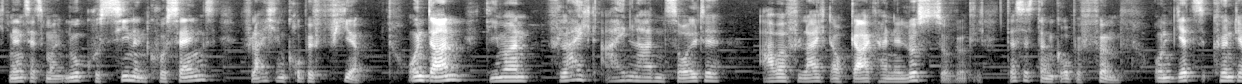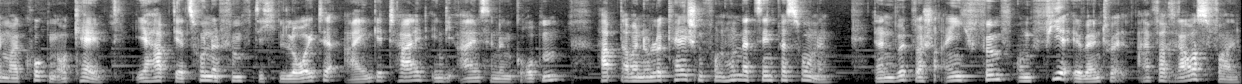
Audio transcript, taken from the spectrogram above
ich nenne es jetzt mal nur Cousinen, Cousins, vielleicht in Gruppe 4. Und dann, die man vielleicht einladen sollte, aber vielleicht auch gar keine Lust so wirklich. Das ist dann Gruppe 5. Und jetzt könnt ihr mal gucken, okay, ihr habt jetzt 150 Leute eingeteilt in die einzelnen Gruppen, habt aber eine Location von 110 Personen. Dann wird wahrscheinlich 5 und 4 eventuell einfach rausfallen.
